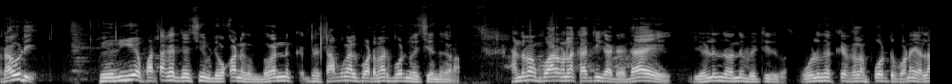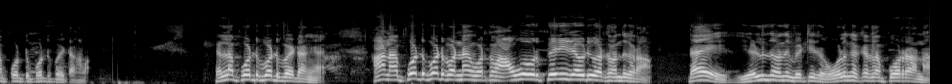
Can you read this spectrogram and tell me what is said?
ரவுடி பெரிய பட்டாக்கத்தி வச்சு இப்படி உட்காந்து சப்பங்கால் போட்ட மாதிரி போட்டு வச்சுருந்துக்கிறான் அந்த பக்கம் போகிறவங்களாம் கத்தி காட்டு டேய் எழுந்து வந்து வெட்டிடுவேன் ஒழுங்கா இதெல்லாம் போட்டு போனால் எல்லாம் போட்டு போட்டு போயிட்டாங்களாம். எல்லாம் போட்டு போட்டு போயிட்டாங்க. ஆனால் போட்டு போட்டு பண்ணாங்க ஒருத்தன் அவன் ஒரு பெரிய ரவுடி ஒருத்தன் வந்துக்கிறான். டேய் எழுந்து வந்து வெட்டிடுவேன் ஒழுங்கா இதெல்லாம் போடுறானா.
